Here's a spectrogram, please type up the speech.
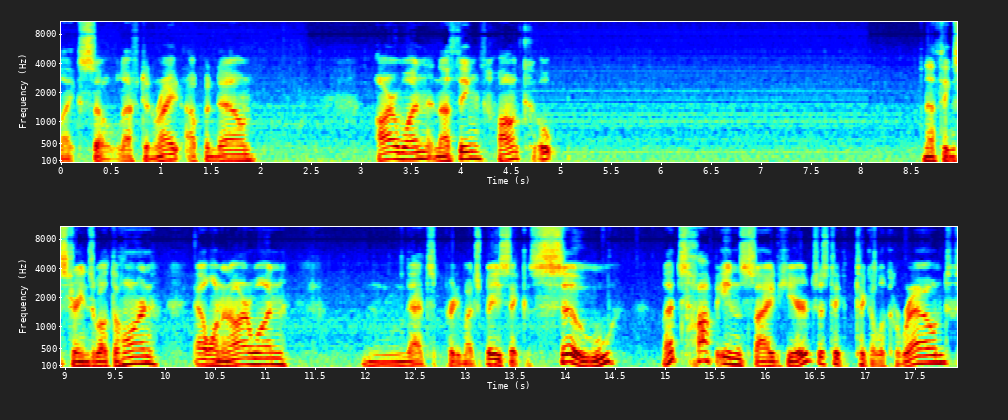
like so, left and right, up and down. R1, nothing, honk. Oh, nothing strange about the horn. L1 and R1, mm, that's pretty much basic. So, let's hop inside here, just take take a look around.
